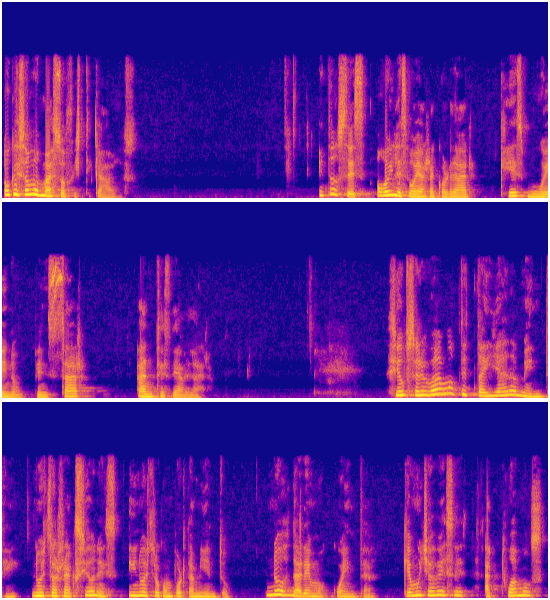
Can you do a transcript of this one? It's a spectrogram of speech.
o que somos más sofisticados. Entonces, hoy les voy a recordar que es bueno pensar antes de hablar. Si observamos detalladamente nuestras reacciones y nuestro comportamiento, nos daremos cuenta que muchas veces actuamos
